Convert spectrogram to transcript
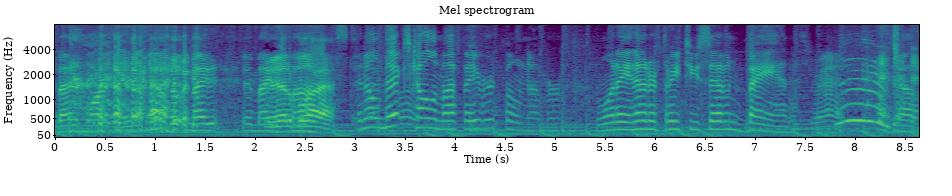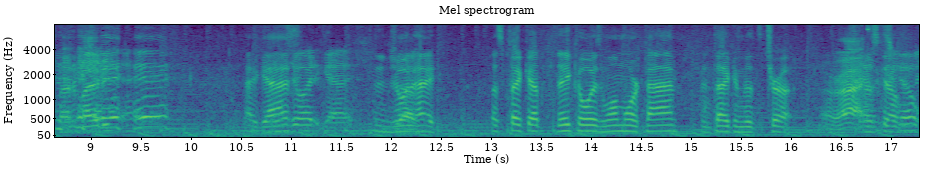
better than working. it made it, it made We it had a blast. And old Nick's calling my favorite phone number, 1-800-327-BAN. That's right. Good job, buddy. Baby. Hey guys, Enjoyed it, guys. Enjoyed it. Hey, let's pick up the decoys one more time and take them to the truck. All right. Let's. Let's go.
